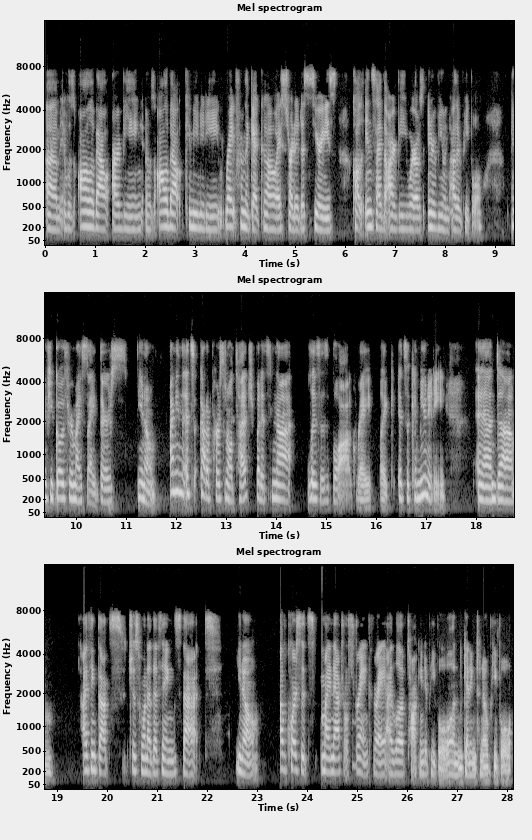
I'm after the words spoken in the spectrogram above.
Um, it was all about RVing, it was all about community. Right from the get go, I started a series called Inside the RV where I was interviewing other people if you go through my site, there's, you know, I mean, it's got a personal touch, but it's not Liz's blog, right? Like it's a community. And um, I think that's just one of the things that, you know, of course, it's my natural strength, right? I love talking to people and getting to know people,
